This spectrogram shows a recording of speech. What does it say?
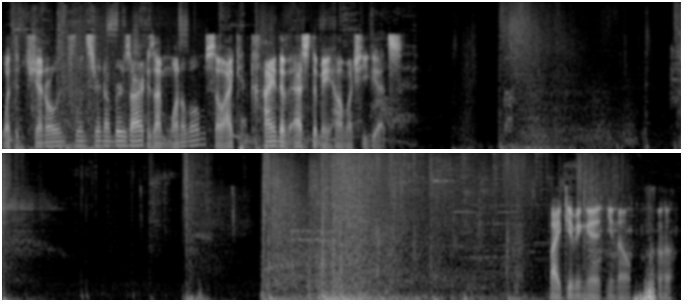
what the general influencer numbers are because I'm one of them, so I can kind of estimate how much he gets. By giving it, you know,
